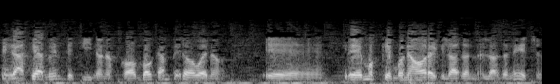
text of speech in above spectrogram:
desgraciadamente sí no nos convocan, pero bueno, eh, creemos que en buena hora que lo hayan, lo hayan hecho.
